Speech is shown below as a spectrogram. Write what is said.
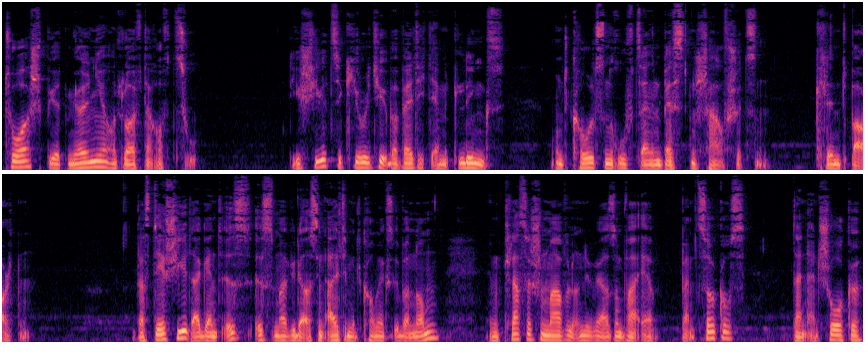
Thor spürt Mjölnir und läuft darauf zu. Die Shield Security überwältigt er mit Links und Coulson ruft seinen besten Scharfschützen, Clint Barton. Dass der Shield-Agent ist, ist mal wieder aus den Ultimate Comics übernommen. Im klassischen Marvel-Universum war er beim Zirkus, dann ein Schurke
